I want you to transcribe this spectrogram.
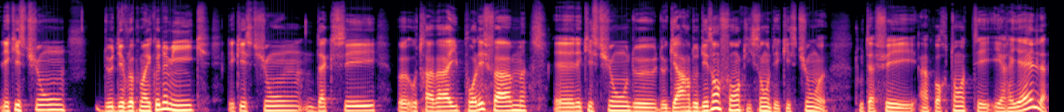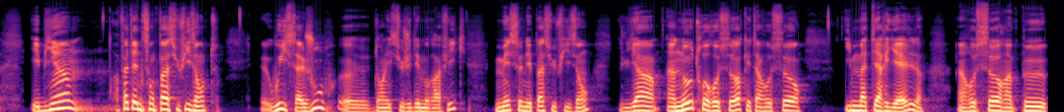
les questions de développement économique, les questions d'accès euh, au travail pour les femmes, les questions de, garde des enfants, qui sont des questions euh, tout à fait importantes et, réelles, eh bien, en fait, elles ne sont pas suffisantes. Euh, oui, ça joue dans les sujets démographiques, mais ce n'est pas suffisant. Il y a un autre ressort qui est un ressort immatériel, un ressort un peu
